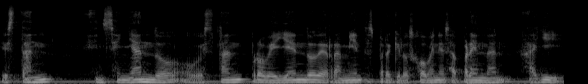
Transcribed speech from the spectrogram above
están enseñando o están proveyendo de herramientas para que los jóvenes aprendan allí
